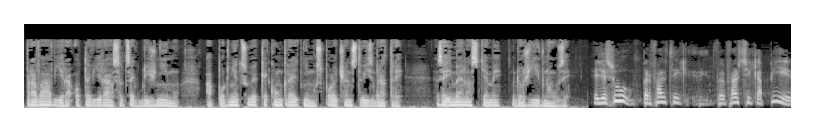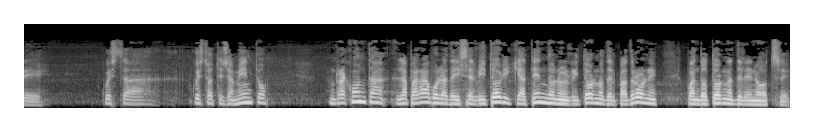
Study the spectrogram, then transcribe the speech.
Pravá víra otevírá srdce k bližnímu a podněcuje ke konkrétnímu společenství s bratry, zejména s těmi, kdo žijí v nouzi. E per farci, per farci capire questa, questo atteggiamento, racconta la parabola dei servitori che attendono il ritorno del padrone quando torna delle nozze.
